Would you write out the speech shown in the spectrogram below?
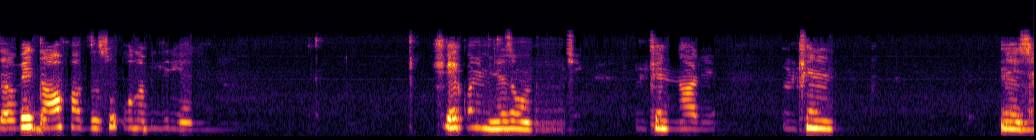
da ve daha fazlası olabilir yani. Şu ekonomi ne zaman düzelecek? Ülkenin hali, ülkenin neyse.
